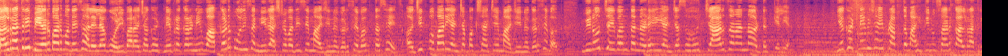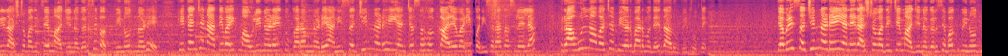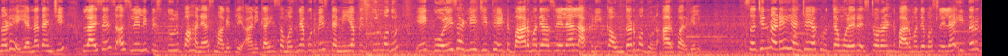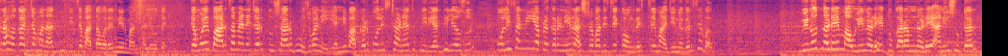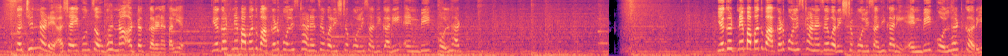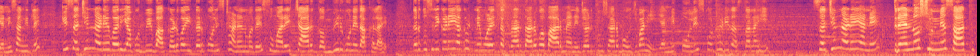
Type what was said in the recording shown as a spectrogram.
काल रात्री बिअर बारमध्ये झालेल्या गोळीबाराच्या घटनेप्रकरणी वाकड पोलिसांनी राष्ट्रवादीचे माजी नगरसेवक तसेच अजित पवार यांच्या पक्षाचे माजी नगरसेवक विनोद जयवंत नढे यांच्यासह चार जणांना अटक केली आहे. या घटनेविषयी प्राप्त माहितीनुसार काल रात्री राष्ट्रवादीचे माजी नगरसेवक विनोद नढे हे त्यांचे नातेवाईक माऊली नढे तुकाराम नढे आणि सचिन नढे यांच्यासह काळेवाडी परिसरात असलेल्या राहुल नावाच्या बिअर बारमध्ये दारू पित होते. त्यावेळी सचिन नडे याने राष्ट्रवादीचे माजी नगरसेवक विनोद नढे यांना त्यांची लायसेन्स असलेली पिस्तूल पाहण्यास मागितली. आणि काही समजण्यापूर्वीच त्यांनी या पिस्तूलमधून एक गोळी झाडली जी थेट बारमध्ये असलेल्या लाकडी काउंटरमधून आरपार गेली. सचिन नडे यांच्या या कृत्यामुळे रेस्टॉरंट बारमध्ये बसलेल्या इतर ग्राहकांच्या मनात भीतीचे वातावरण निर्माण झाले होते. त्यामुळे बारचा मॅनेजर तुषार भोजवानी यांनी वाकड पोलीस ठाण्यात फिर्याद दिली असून पोलिसांनी या प्रकरणी राष्ट्रवादीचे काँग्रेसचे माजी नगरसेवक विनोद नढे माऊली नढे तुकाराम नढे आणि शूटर सचिन नढे अशा एकूण चौघांना अटक करण्यात आली आहे. या घटनेबाबत वाकड पोलीस ठाण्याचे वरिष्ठ पोलीस अधिकारी एन बी कोल्हाट या घटनेबाबत वाकड पोलीस ठाण्याचे वरिष्ठ पोलीस अधिकारी एन बी कोल्हटकर यांनी सांगितले की सचिन नडेवर यापूर्वी वाकड व इतर पोलीस ठाण्यांमध्ये सुमारे चार गंभीर गुन्हे दाखल आहेत. तर दुसरीकडे या घटनेमुळे तक्रारदार व बार मॅनेजर तुषार भोजवानी यांनी पोलीस कोठडीत असतानाही सचिन नडे याने त्र्याण्णव शून्य सात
